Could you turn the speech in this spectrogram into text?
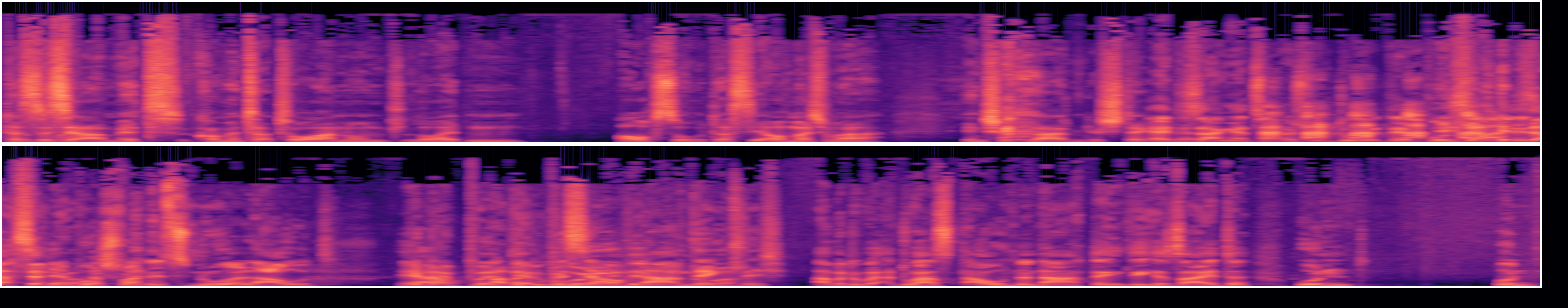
Das ist ja mit Kommentatoren und Leuten auch so, dass die auch manchmal in Schubladen gesteckt Ja, die werden. sagen ja zum Beispiel, du, der Buschmann, ich sag's ja ist, der nur. Buschmann ist nur laut. Genau, Der- aber der du bist ja auch nachdenklich. Nur. Aber du, du hast auch eine nachdenkliche Seite und, und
